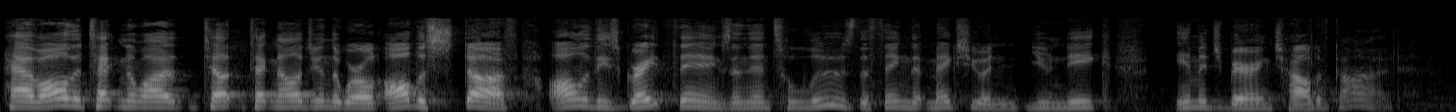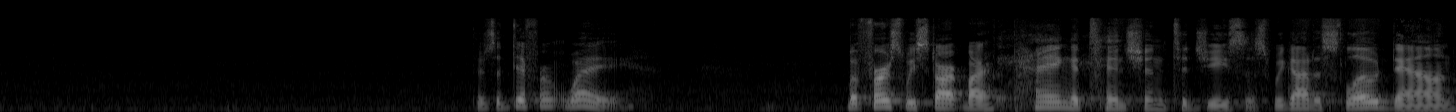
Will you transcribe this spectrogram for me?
have all the technolo- te- technology in the world, all the stuff, all of these great things, and then to lose the thing that makes you a unique, image bearing child of God? There's a different way. But first, we start by paying attention to Jesus. We got to slow down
